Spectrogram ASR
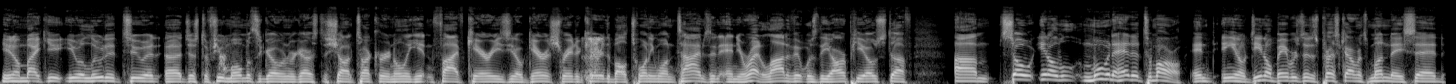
You know, Mike, you, you alluded to it uh, just a few moments ago in regards to Sean Tucker and only getting five carries. You know, Garrett Schrader carried the ball 21 times, and, and you're right, a lot of it was the RPO stuff. Um, so you know, moving ahead to tomorrow, and you know, Dino Babers at his press conference Monday said,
